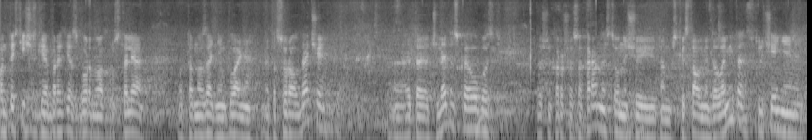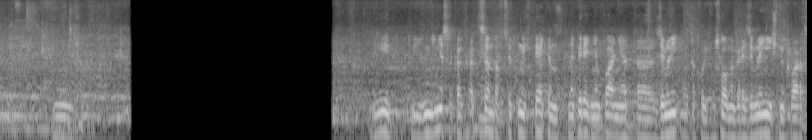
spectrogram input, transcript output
Фантастический образец горного хрусталя, вот там на заднем плане, это Сурал-Дачи, Э, это Челябинская область, очень хорошая сохранность, он еще и там с кристаллами доломита, с включениями. И несколько акцентов цветных пятен на переднем плане. Это земли, вот такой, условно говоря, земляничный кварц.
